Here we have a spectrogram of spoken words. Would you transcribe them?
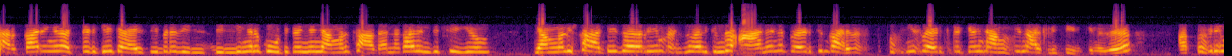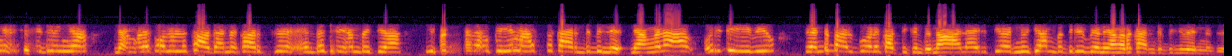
സർക്കാർ ഇങ്ങനെ ഒറ്റയടിക്ക് കെ സി ബിയുടെ ബില്ലിങ്ങനെ കൂട്ടിക്കഴിഞ്ഞാൽ ഞങ്ങൾ സാധാരണക്കാർ എന്ത് ചെയ്യും? ഞങ്ങൾ ഈ കാട്ടിൽ കയറി മരുന്ന് വലിക്കുന്നത് ആനനെ പേടിച്ചും കരുവി പേടിച്ചിട്ടൊക്കെയാണ് ഞങ്ങൾ ഈ നാട്ടിൽ ജീവിക്കുന്നത്. അപ്പൊ ഇവരിങ്ങനെ ചെയ്ത് കഴിഞ്ഞാൽ ഞങ്ങളെ പോലുള്ള സാധാരണക്കാർക്ക് എന്താ ചെയ്യാൻ പറ്റുക? ഇപ്പൊ നമുക്ക് ഈ മാസത്തെ കറണ്ട് ബില്ല് ഞങ്ങൾ ആ ഒരു ടിവിയും രണ്ട് ബൾബുമാണ് കത്തിക്കുന്നത്. നാലായിരത്തി ഒരുന്നൂറ്റി അമ്പത് രൂപയാണ് ഞങ്ങളുടെ കറണ്ട് ബില്ല് വരുന്നത്.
